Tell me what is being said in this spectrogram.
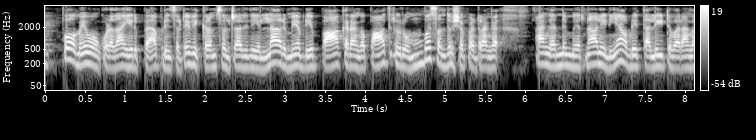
எப்போவுமே உன் கூட தான் இருப்பேன் அப்படின்னு சொல்லிட்டு விக்ரம் சொல்கிறார் இது எல்லாருமே அப்படியே பார்க்குறாங்க பார்த்துட்டு ரொம்ப சந்தோஷப்படுறாங்க. அங்கேருந்து மிர்னாலினியை அப்படியே தள்ளிட்டு வராங்க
